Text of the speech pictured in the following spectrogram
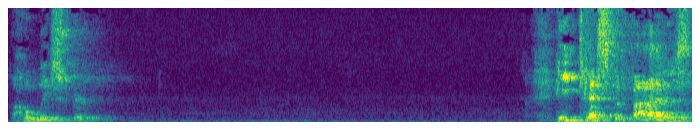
the Holy Spirit. He testifies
